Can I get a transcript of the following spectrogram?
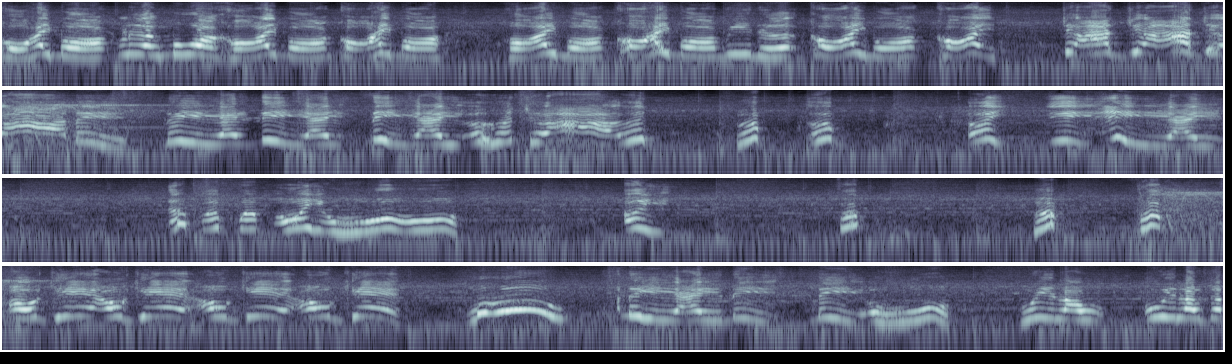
ขอให้บอก เรื่องมั่วขอให้บอกขอให้บอก ขอให้บอกขอให้บอกพี่เถอะขอให้บอกขอให้จ้าจ้าจ้านี่นี่ไงนี่ไงนี่ไงเออจ้าอึ๊บอึ๊บอึ๊บเอ้ยนี่ไอ้ไงอึ๊บอึ๊บอึ๊บโอ้ยโอ้โหโอ้โหเอ้ยปึ๊บปึ๊บปึ๊บโอเคโอเคโอเคโอเควู้ฮู้นี่ไงนี่นี่โอ้โหอุ้ยเราอุ้ยเราจะ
